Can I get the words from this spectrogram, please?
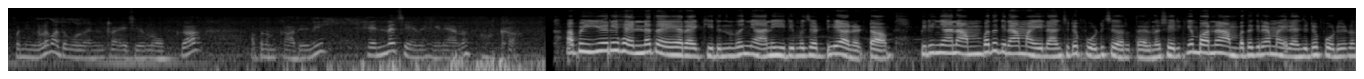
അപ്പോൾ നിങ്ങളും അതുപോലെ തന്നെ ട്രൈ ചെയ്ത് നോക്കുക. അപ്പോൾ നമുക്ക് അതിന് എന്നെ ചെയ്യുന്നത് എങ്ങനെയാണെന്ന് നോക്കാം. അപ്പോൾ ഈ ഒരു ഹെന്ന തയ്യാറാക്കിയിരുന്നത് ഞാൻ ഇരുമ്പ് ചട്ടിയാണ് കേട്ടോ പിന്നെ ഞാൻ അമ്പത് ഗ്രാം മൈലാഞ്ചിയുടെ പൊടി ചേർത്തായിരുന്നു. ശരിക്കും പറഞ്ഞാൽ അമ്പത് ഗ്രാം മൈലാഞ്ചിയുടെ പൊടിയുടെ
